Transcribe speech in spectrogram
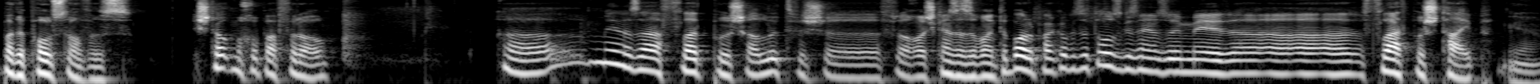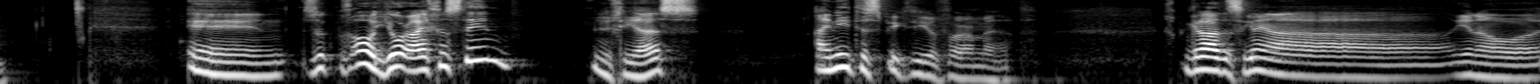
By the post office. Stellt mich auf eine Frau, Uh, mehr als ein Flatbush, eine litwische Frau. Ich kann sie wohnt in der Borough Park, aber sie hat ausgesehen so mehr ein Flatbush-Type. Yeah. Und sagt mich, oh, you're Eichenstein? Ich, yes. I need to speak to you for a minute. Gerade, uh, you know,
